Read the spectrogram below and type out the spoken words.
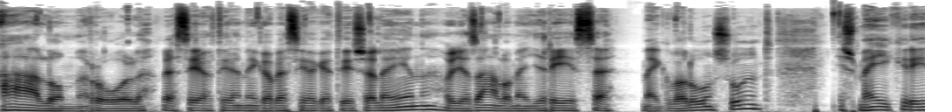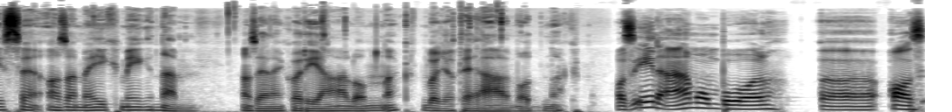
álomról beszéltél még a beszélgetés elején, hogy az álom egy része megvalósult, és melyik része az, amelyik még nem a zenekari álomnak, vagy a te álmodnak? Az én álmomból az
